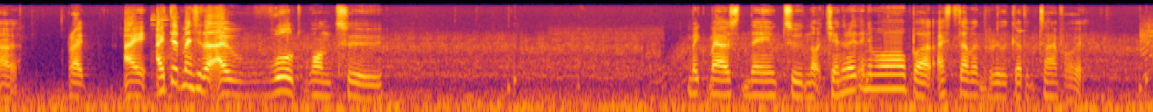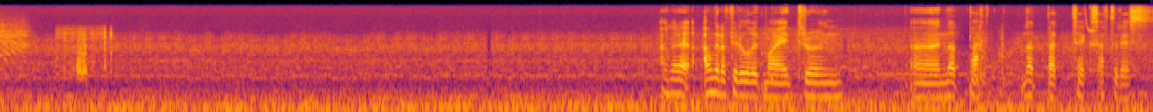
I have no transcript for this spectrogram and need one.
Uh, right. I, I did mention that I would want to make mouse name to not generate anymore, but I still haven't really gotten time for it. I'm gonna I'm gonna fiddle with my drone uh, not bad text after this.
